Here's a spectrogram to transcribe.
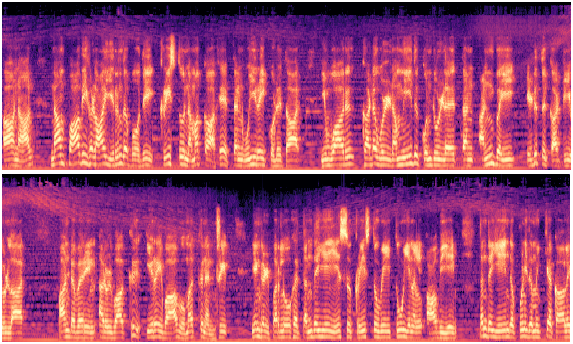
ஆனால் நாம் பாவிகளாய் இருந்தபோதே கிறிஸ்து நமக்காக தன் உயிரை கொடுத்தார். இவ்வாறு கடவுள் நம்மீது கொண்டுள்ள தன் அன்பை எடுத்து காட்டியுள்ளார் ஆண்டவரின் அருள்வாக்கு இறைவா உமக்கு நன்றி. எங்கள் பரலோக தந்தையே இயேசு கிறிஸ்துவே தூயனல் ஆவியே. தந்தையே இந்த புனிதமிக்க காலை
